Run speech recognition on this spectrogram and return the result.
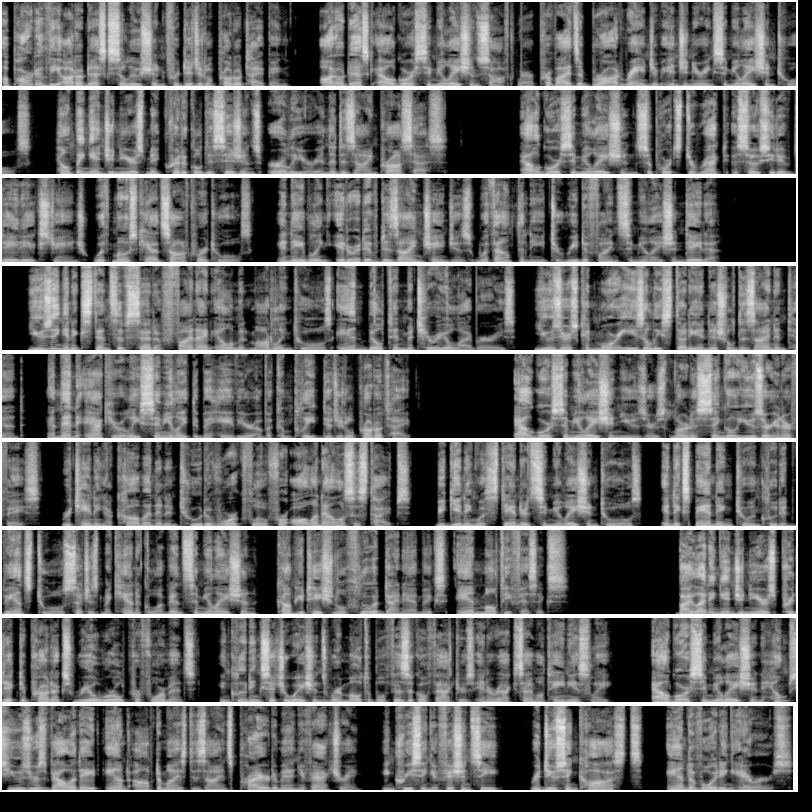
A part of the Autodesk solution for digital prototyping, Autodesk Algor simulation software provides a broad range of engineering simulation tools, helping engineers make critical decisions earlier in the design process. Algor Simulation supports direct associative data exchange with most CAD software tools, enabling iterative design changes without the need to redefine simulation data. Using an extensive set of finite element modeling tools and built-in material libraries, users can more easily study initial design intent and then accurately simulate the behavior of a complete digital prototype. Algor simulation users learn a single user interface retaining a common and intuitive workflow for all analysis types, beginning with standard simulation tools and expanding to include advanced tools such as mechanical event simulation, computational fluid dynamics, and multiphysics. By letting engineers predict a product's real world performance, including situations where multiple physical factors interact simultaneously, Algor simulation helps users validate and optimize designs prior to manufacturing, increasing efficiency, reducing costs, and avoiding errors.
